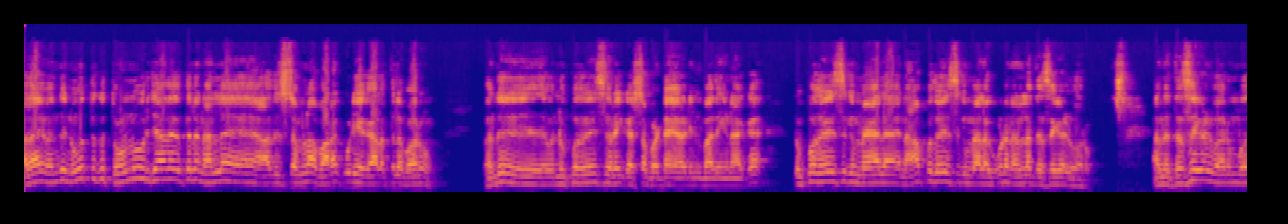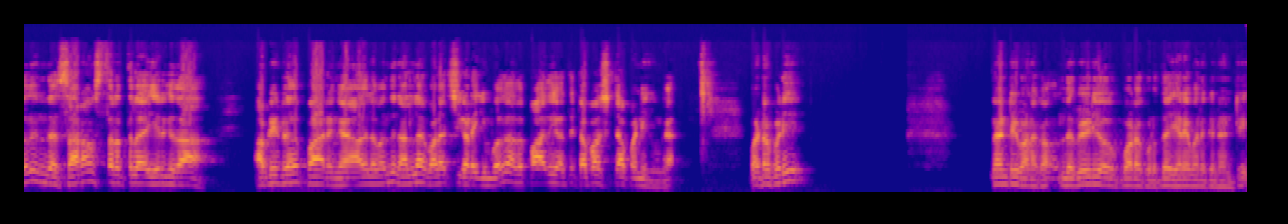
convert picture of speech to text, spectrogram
அதாவது வந்து நூற்றுக்கு தொண்ணூறு ஜாதகத்தில் நல்ல அதிர்ஷ்டம்லாம் வரக்கூடிய காலத்தில் வரும். வந்து முப்பது வயசு வரை கஷ்டப்பட்டேன் அப்படின்னு பார்த்தீங்கன்னாக்க முப்பது வயசுக்கு மேலே நாற்பது வயசுக்கு மேலே கூட நல்ல திசைகள் வரும். அந்த திசைகள் வரும்போது இந்த சராஸ்திரத்தில் இருக்குதா அப்படின்றத பாருங்க. அதில் வந்து நல்ல வளர்ச்சி கிடைக்கும் போது அதை பாதுகாத்து டெபாசிட்டாக பண்ணிக்கோங்க. மற்றபடி நன்றி வணக்கம். இந்த வீடியோ போட கொடுத்த இறைவனுக்கு நன்றி.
